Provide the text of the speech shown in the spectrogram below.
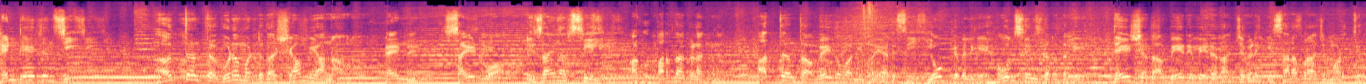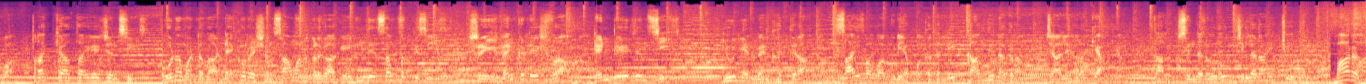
ಟೆಂಟ್ ಏಜೆನ್ಸಿ ಅತ್ಯಂತ ಗುಣಮಟ್ಟದ ಶಾಮಿಯಾನ tent side wall designer ceiling ಹಾಗೂ ಪರದಾಗಳನ್ನು ಅತ್ಯಂತ ವೇಗವಾಗಿ ತಯಾರಿಸಿ ಯೋಗ್ಯ ಬೆಲೆಗೆ ಹೋಲ್ಸೇಲ್ ದರದಲ್ಲಿ ದೇಶದ ಬೇರೆ ಬೇರೆ ರಾಜ್ಯಗಳಿಗೆ ಸರಬರಾಜು ಮಾಡುತ್ತಿರುವ ಪ್ರಖ್ಯಾತ ಏಜೆನ್ಸಿ ಗುಣಮಟ್ಟದ ಡೆಕೋರೇಷನ್ ಸಾಮಾನುಗಳಿಗಾಗಿ ಹಿಂದೆ ಸಂಪರ್ಕಿಸಿ. Shri Venkateshwara tent agency union bank ಹತ್ತಿರ ಸಾಯಿಬಾಬಾ ಗುಡಿಯ ಪಕ್ಕದಲ್ಲಿ ಗಾಂಧಿನಗರ, ಜಾಲಿಹಳ ಕ್ಯಾಂಪ್, ತಾಲೂಕು ಸಿಂಧನೂರು, ಜಿಲ್ಲಾ ರಾಯಚೂರು. ಭಾರತ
